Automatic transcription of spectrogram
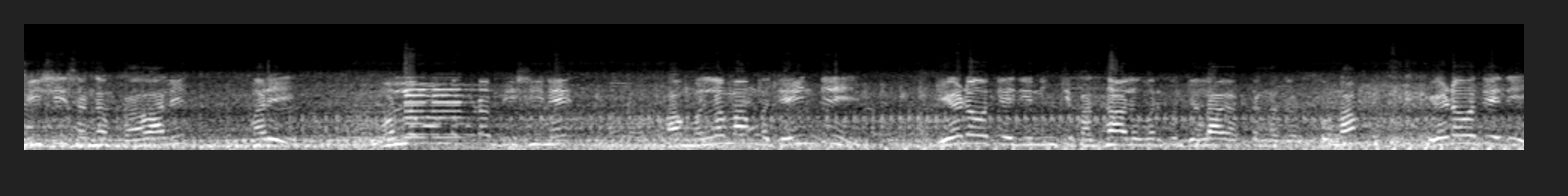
బీసీ సంఘం కావాలి మరి ముల్లమాంబ కూడా బీసీనే. ఆ ముల్లమాంబ జయంతిని ఏడవ తేదీ నుంచి పద్నాలుగు వరకు జిల్లా వ్యాప్తంగా జరుపుకున్నాం. ఏడవ తేదీ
